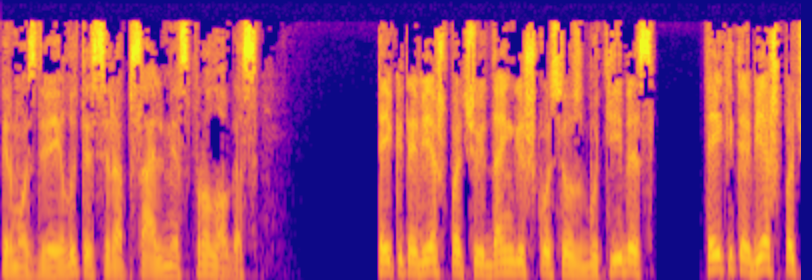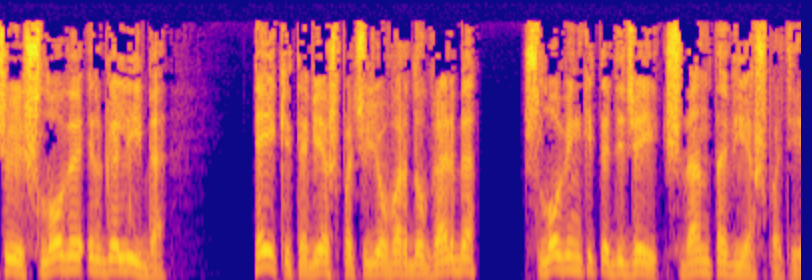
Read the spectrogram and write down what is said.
Pirmos dvi eilutės yra psalmės prologas. Teikite viešpačiui dangiškosios būtybės, teikite viešpačiui šlovę ir galybę. Teikite viešpačiui jo vardo garbę, šlovinkite didžiai šventą viešpatį.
